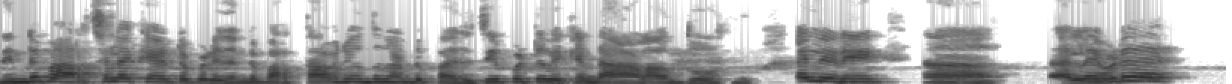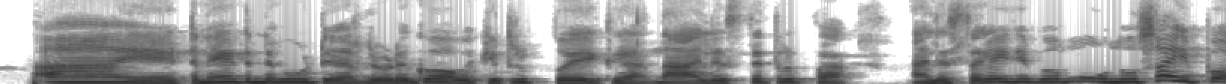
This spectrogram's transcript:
നിന്റെ പറച്ചിലൊക്കെ ആയിട്ടപ്പോഴേ നിന്റെ ഭർത്താവിനെ ഒന്ന് കണ്ട് പരിചയപ്പെട്ട് വെക്കേണ്ട ആളാന്ന് തോന്നുന്നു. അല്ലേടി ആ അല്ല എവിടെ? ആ ഏട്ടനെ ഏട്ടന്റെ കൂട്ടുകാരുടെ കൂടെ ഗോവയ്ക്ക് ട്രിപ്പ് പോയേക്കുക നാല് ദിവസത്തെ ട്രിപ്പാ നാല് ദിവസത്തെ കഴിഞ്ഞപ്പോ മൂന്ന് ദിവസം ആയിപ്പോ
